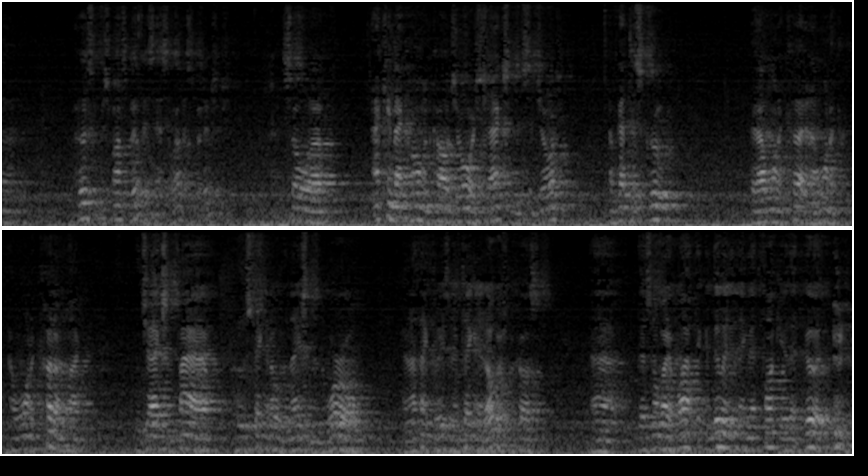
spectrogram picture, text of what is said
uh, whose responsibility is that? I said, well, it's the producers. So uh, I came back home and called George Jackson and said, George, I've got this group that I want to cut, and I want to I want to cut them like the Jackson Five, who's taken over the nation and the world. And I think the reason they're taking it over is because uh, there's nobody white that can do anything that funky or that good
